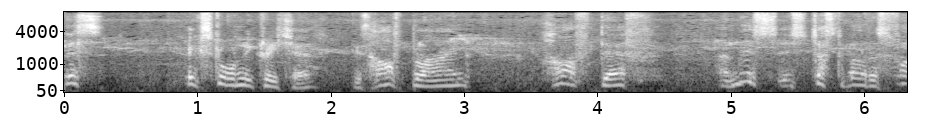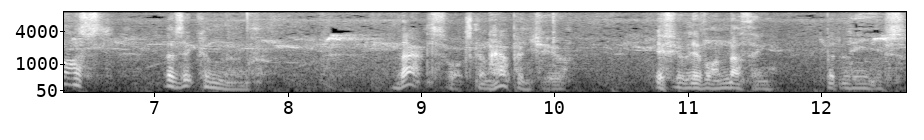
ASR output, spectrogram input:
This extraordinary creature is half blind, half deaf, and this is just about as fast as it can move. That's what's going to happen to you if you live on nothing but leaves.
